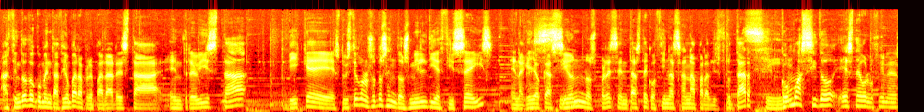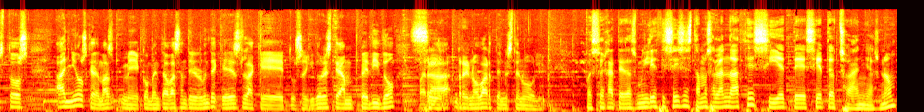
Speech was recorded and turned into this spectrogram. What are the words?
Haciendo documentación para preparar esta entrevista, vi que estuviste con nosotros en 2016. En aquella Sí. ocasión nos presentaste Cocina Sana para Disfrutar. Sí. ¿Cómo ha sido esta evolución en estos años? Que además me comentabas anteriormente que es la que tus seguidores te han pedido para renovarte en este nuevo libro. Pues fíjate, 2016 estamos hablando hace 7, 7, 8 años, ¿no?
